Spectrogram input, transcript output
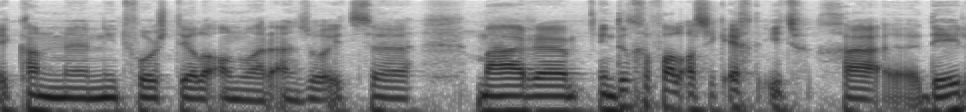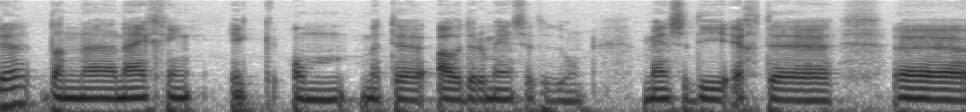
ik kan me niet voorstellen, Anwar, en zoiets. maar in dit geval, als ik echt iets ga delen, dan neiging ik om met de oudere mensen te doen. Mensen die echt eh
